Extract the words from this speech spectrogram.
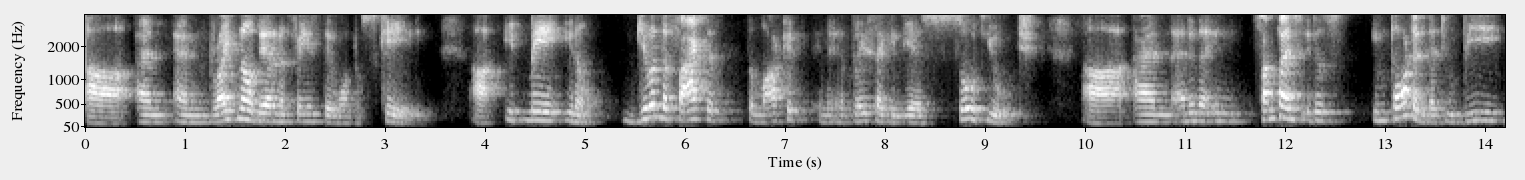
Uh, and, and right now they're in a phase they want to scale. Uh, it may, you know, given the fact that the market in, in a place like India is so huge, uh, and, and in, a, in sometimes it is important that you be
